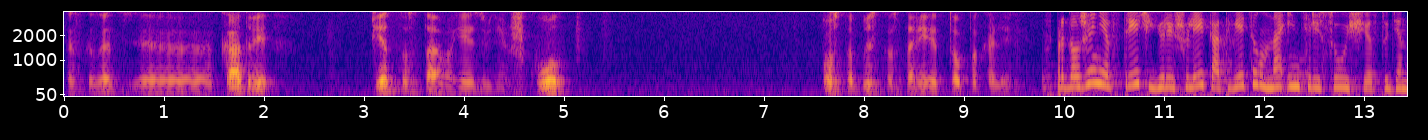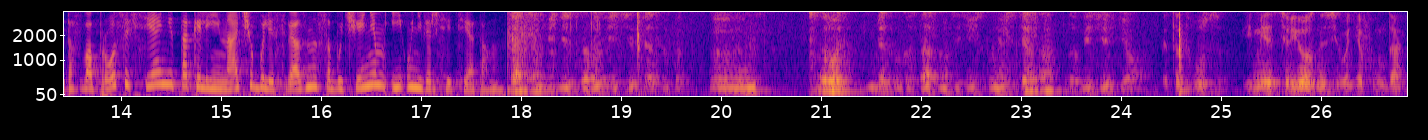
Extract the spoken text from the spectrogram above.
так сказать, э, кадры педсостава, я извиняюсь, школ, просто быстро стареет то поколение. В продолжение встречи Юрий Шулейко ответил на интересующие студентов вопросы. Все они так или иначе были связаны с обучением и университетом. Как вам видится развитие Брестского, э, роль Брестского государственного технического университета в развитии региона? Этот вуз имеет серьезный сегодня фундамент,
